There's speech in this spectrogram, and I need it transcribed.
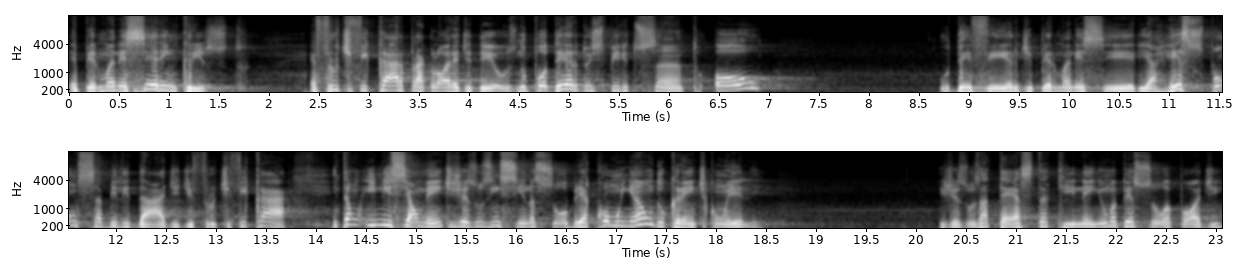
é permanecer em Cristo, é frutificar para a glória de Deus, no poder do Espírito Santo, ou o dever de permanecer e a responsabilidade de frutificar. Então, inicialmente, Jesus ensina sobre a comunhão do crente com Ele. E Jesus atesta que nenhuma pessoa pode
